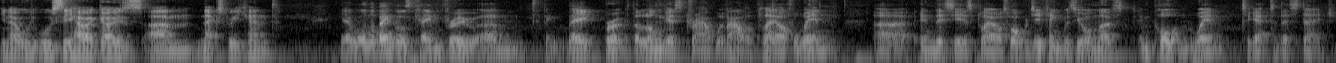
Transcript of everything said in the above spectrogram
you know we'll, we'll see how it goes um, next weekend. Yeah, well, the Bengals came through. Um, I think they broke the longest drought without a playoff win uh, in this year's playoffs. What would you think was your most important win to get to this stage?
